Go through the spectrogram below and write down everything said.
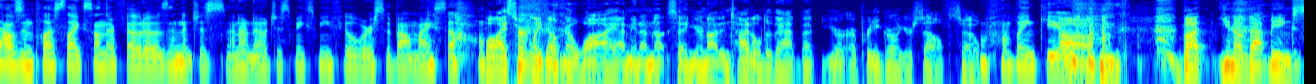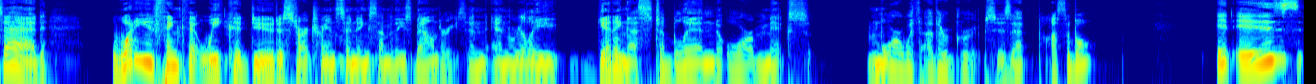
thousand plus likes on their photos, and it just, I don't know, it just makes me feel worse about myself. Well, I certainly don't know why. I mean, I'm not saying you're not entitled to that, but you're a pretty girl yourself. So, Thank you. um, but, you know, that being said, what do you think that we could do to start transcending some of these boundaries and, and really getting us to blend or mix more with other groups? Is that possible? It is,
